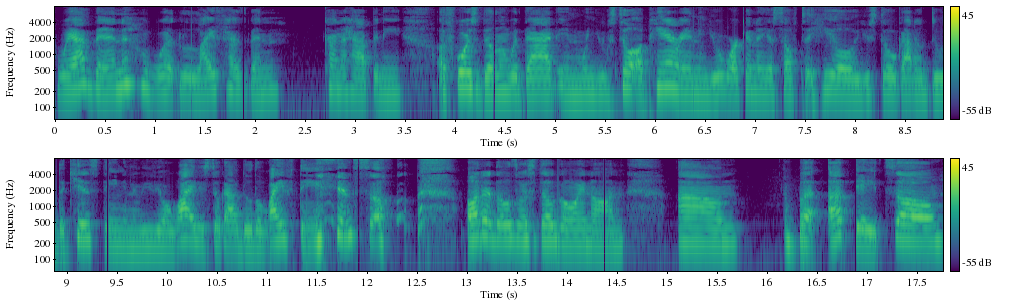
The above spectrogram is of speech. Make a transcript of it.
where i've been what life has been kind of happening. Of course, dealing with that, and when you're still a parent and you're working on yourself to heal, you still got to do the kids thing, and with your wife, you still got to do the wife thing. And so, all of those were still going on. Um, but update. So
